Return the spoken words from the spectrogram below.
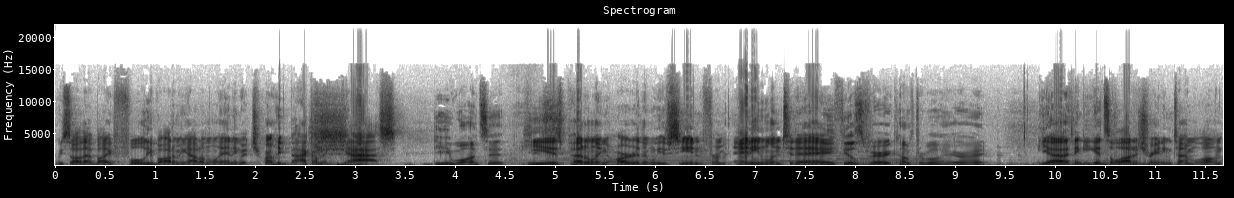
We saw that bike fully bottoming out on the landing, but Charlie back on the gas. He wants it. He He's- is pedaling harder than we've seen from anyone today. He feels very comfortable here, right? Yeah, I think he gets a lot of training time along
